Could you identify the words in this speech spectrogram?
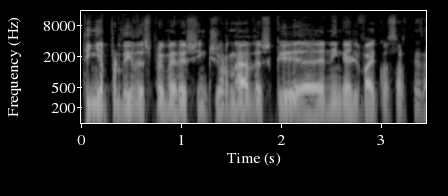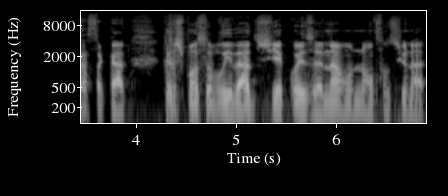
tinha perdido as primeiras cinco jornadas que uh, ninguém lhe vai com certeza a sacar responsabilidades se a coisa não, não funcionar.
